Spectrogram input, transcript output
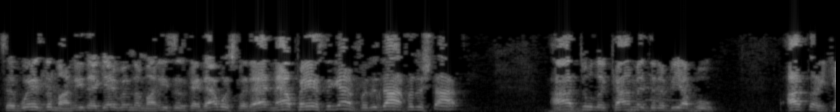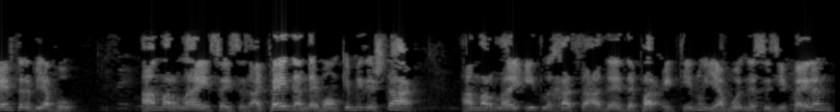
Said, where's the money? They gave him the money. He says, okay, that was for that. Now pay us again for the dot, for the stock. Adu lekamed Rabbi Abu. After he came to Rabbi Abu. Amar lei. So he says, I paid them. They won't give me the star. Amar lei it lecha sahadeh de par'itinu. You have witnesses. You paid him.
